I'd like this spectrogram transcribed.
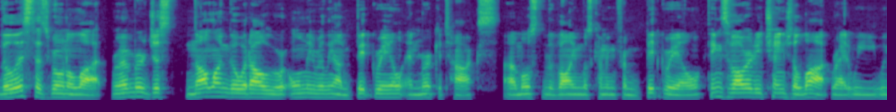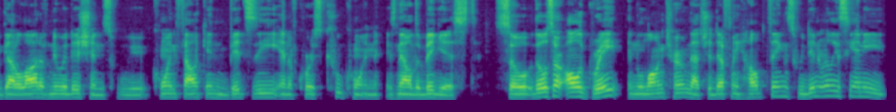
the list has grown a lot. Remember, just not long ago at all, we were only really on BitGrail and Mercatox. Uh, most of the volume was coming from BitGrail. Things have already changed a lot, right? We we got a lot of new additions. We CoinFalcon, BitZ, and of course KuCoin is now the biggest. So those are all great in the long term. That should definitely help things. We didn't really see any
